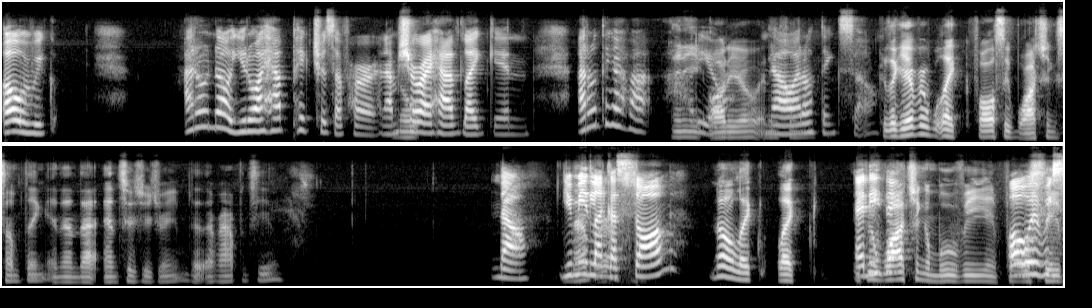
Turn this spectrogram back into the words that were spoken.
oh we, i don't know you know i have pictures of her and i'm No. sure i have like in i don't think i have a Any audio, audio? no i don't think so Cause like you ever like fall asleep watching something and then that enters your dream? That ever happened to you? no you mean like a song No, like like if Anything? you're watching a movie and fall oh it asleep,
